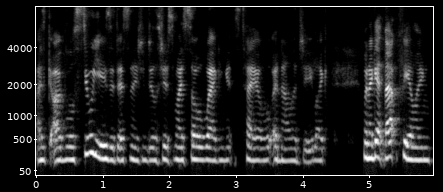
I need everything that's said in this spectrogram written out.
I, I will still use a destination delicious, my soul wagging its tail analogy. Like when I get that feeling,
